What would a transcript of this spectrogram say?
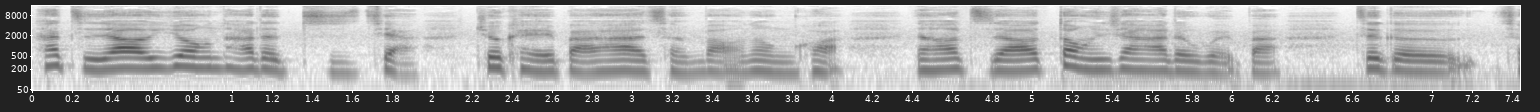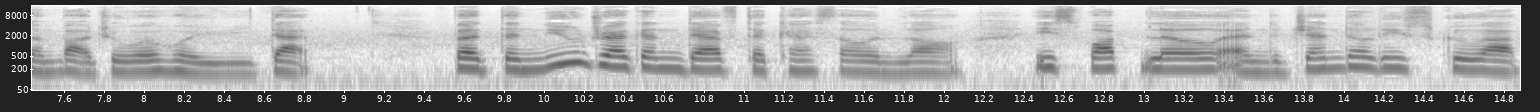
它只要用它的指甲就可以把它的城堡弄垮，然后只要动一下它的尾巴，这个城堡就会毁于一旦。But the new dragon left the castle alone. It swapped low and gently screwed up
